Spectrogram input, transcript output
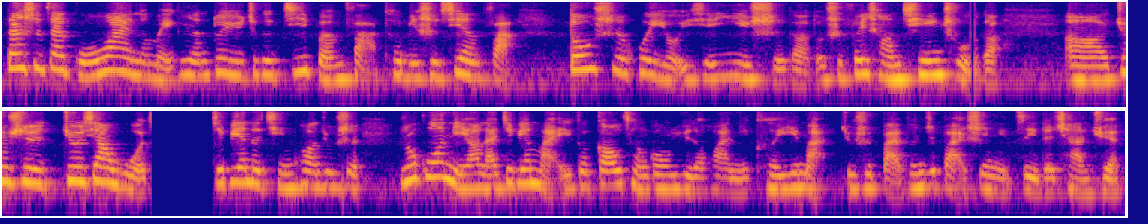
但是在国外呢，每个人对于这个基本法，特别是宪法。都是会有一些意识的，都是非常清楚的，呃，就是就像我这边的情况，就是如果你要来这边买一个高层公寓的话，你可以买，就是百分之百是你自己的产权。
